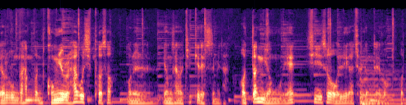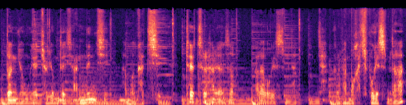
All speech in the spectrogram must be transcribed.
여러분과 한번 공유를 하고 싶어서 오늘 영상을 찍게 됐습니다. 어떤 경우에 시소 원리가 적용되고 어떤 경우에 적용되지 않는지 한번 같이 테스트를 하면서 알아보겠습니다. 자, 그럼 한번 같이 보겠습니다.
